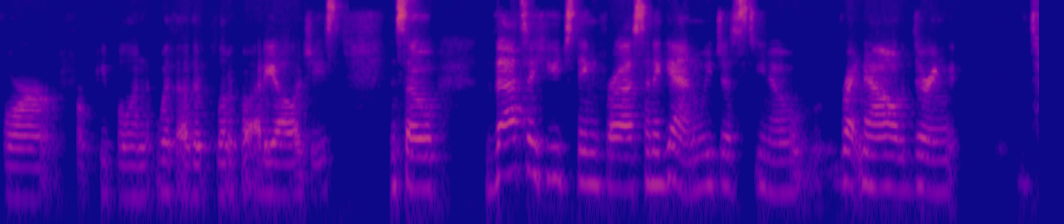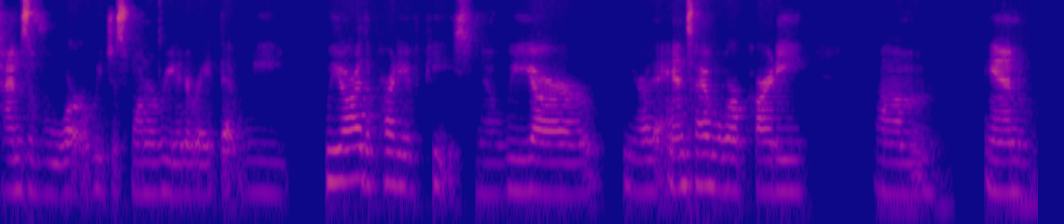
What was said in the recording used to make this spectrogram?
for for people in, with other political ideologies, and so that's a huge thing for us. And again, we just you know right now during times of war, we just want to reiterate that we we are the party of peace. You know, we are we are the anti-war party. Um, and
